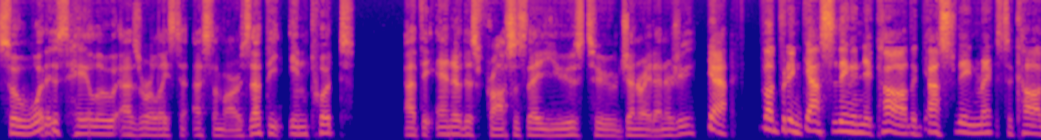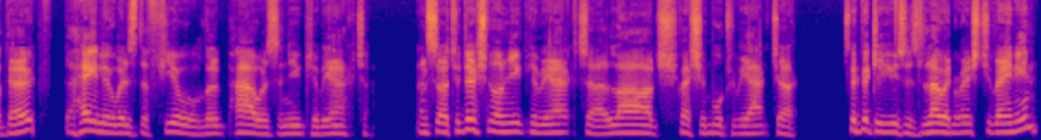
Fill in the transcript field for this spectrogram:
So, what is HALEU as it relates to SMR? Is that the input at the end of this process they use to generate energy? Yeah. Like putting gasoline in your car, the gasoline makes the car go. The HALEU is the fuel that powers the nuclear reactor. And so a traditional nuclear reactor, a large pressure water reactor, typically uses low enriched uranium.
